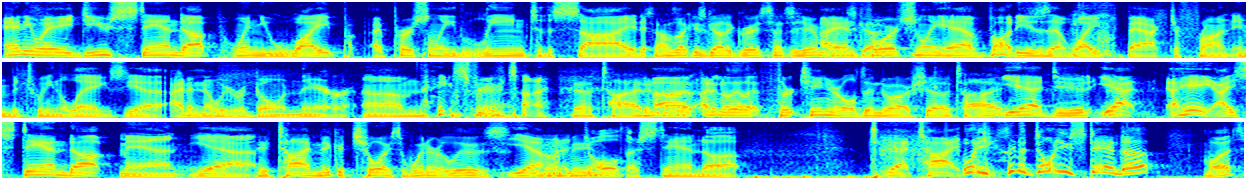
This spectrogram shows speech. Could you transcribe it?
anyway, do you stand up when you wipe? I personally lean to the side. Sounds like he's got a great sense of humor. I this guy. unfortunately have buddies that wipe back to front in between the legs. Yeah, I didn't know we were going there. Um, thanks for your time. Yeah, Ty. I didn't know. Uh, that, I didn't know they let thirteen-year-olds into our show. Ty. Yeah, dude. Yeah. Hey, I stand up, man. Yeah. Hey, Ty, make a choice, win or lose. yeah, You know I'm an I mean? adult. I stand up. Yeah, Ty. Well, thanks- you're an adult. You stand up. what?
